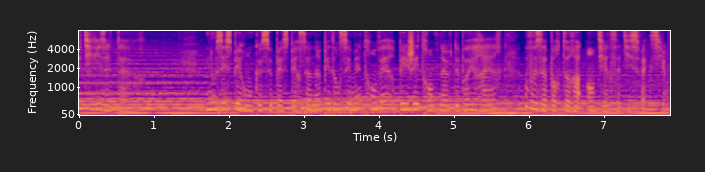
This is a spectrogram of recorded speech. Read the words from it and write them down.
utilisateur. Nous espérons que ce pèse-personne impédancémètre en verre BG39 de Boyerer vous apportera entière satisfaction.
